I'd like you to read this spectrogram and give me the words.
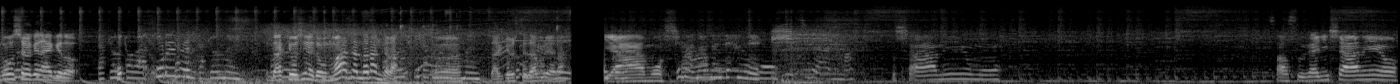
申し訳ないけど。ここれね妥協しないともう麻雀ならんから。うん。妥協してダブルやな。いやーもうしゃあねえよもうしゃあねえよもう。さすがにしゃあねえよ。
